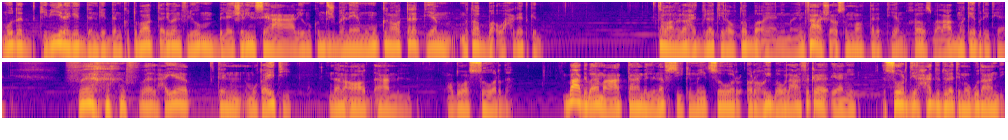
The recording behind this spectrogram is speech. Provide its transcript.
مدد كبيرة جدا جدا. كنت بقعد تقريبا في اليوم بال20 ساعة عليه وما كنتش بنام وممكن أقعد 3 أيام مطبق وحاجات كده. طبعا الواحد دلوقتي لو طبق يعني ما ينفعش أصلا نقعد تلات أيام خلاص بقى العظمة كبرت يعني. ف... فالحقيقة كان متعتي إن أنا أقعد أعمل موضوع الصور ده. بعد بقى ما قعدت أعمل لنفسي كمية صور رهيبة وعلى فكرة يعني الصور دي لحد دلوقتي موجودة عندي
